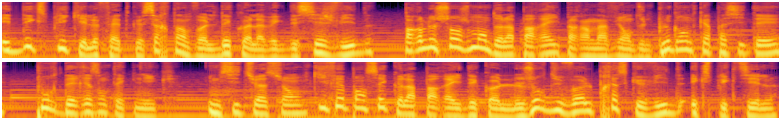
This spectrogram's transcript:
et d'expliquer le fait que certains vols décollent avec des sièges vides par le changement de l'appareil par un avion d'une plus grande capacité pour des raisons techniques. Une situation qui fait penser que l'appareil décolle le jour du vol presque vide, explique-t-il.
